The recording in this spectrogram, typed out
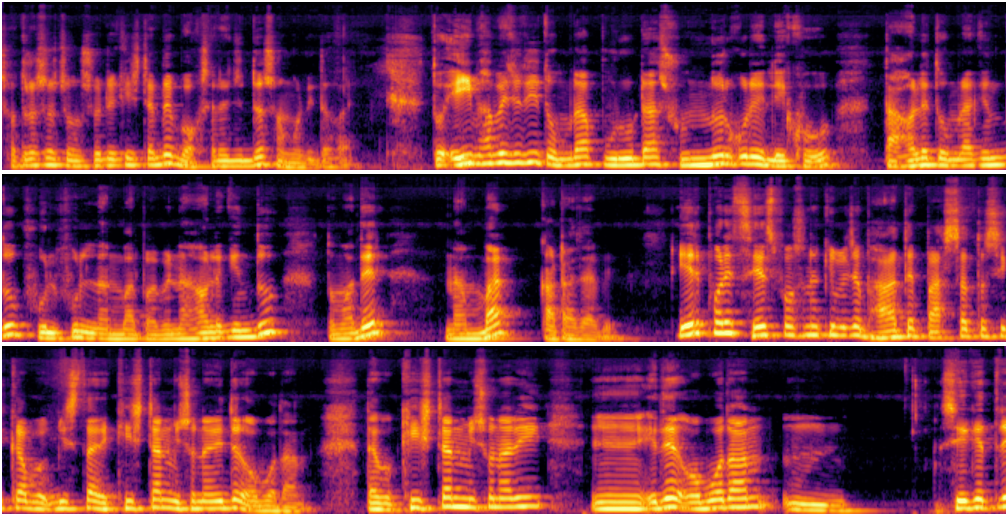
সতেরোশো চৌষট্টি খ্রিস্টাব্দে বক্সারের যুদ্ধ সংঘটিত হয়। তো এইভাবে যদি তোমরা পুরোটা সুন্দর করে লেখো, তাহলে তোমরা কিন্তু ফুল ফুল নাম্বার পাবে। না হলে কিন্তু তোমাদের নাম্বার কাটা যাবে। এরপরে শেষ প্রশ্ন কী বলছে? ভারতে পাশ্চাত্য শিক্ষা বিস্তারে খ্রিস্টান মিশনারিদের অবদান। দেখো, খ্রিস্টান মিশনারি এদের অবদান সেক্ষেত্রে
